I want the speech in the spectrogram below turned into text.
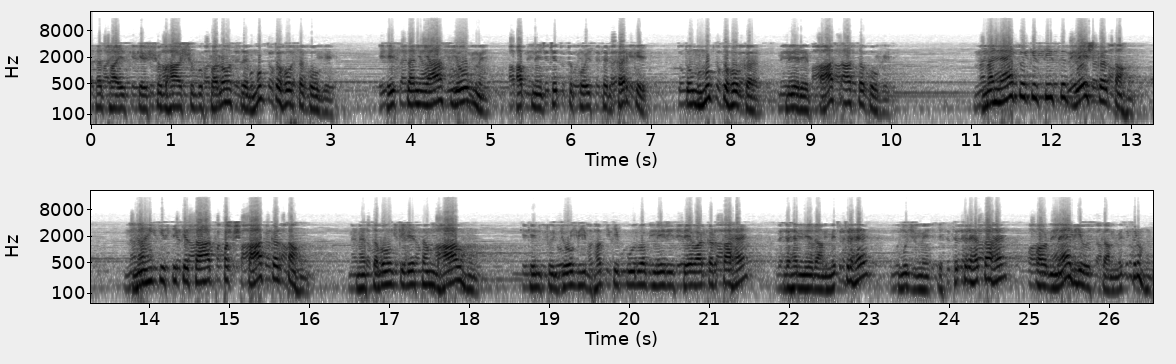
तथा इसके शुभाशुभ फलों से मुक्त हो सकोगे। इस संन्यास योग में अपने चित्त को स्थिर करके तुम मुक्त होकर मेरे पास आ सकोगे। मैं न तो किसी से द्वेष करता हूँ, न ही किसी के साथ पक्षपात करता हूँ। मैं सबों के लिए संभाव हूँ, किंतु जो भी भक्ति पूर्वक मेरी सेवा करता है वह मेरा मित्र है, मुझमें स्थित रहता है और मैं भी उसका मित्र हूँ।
